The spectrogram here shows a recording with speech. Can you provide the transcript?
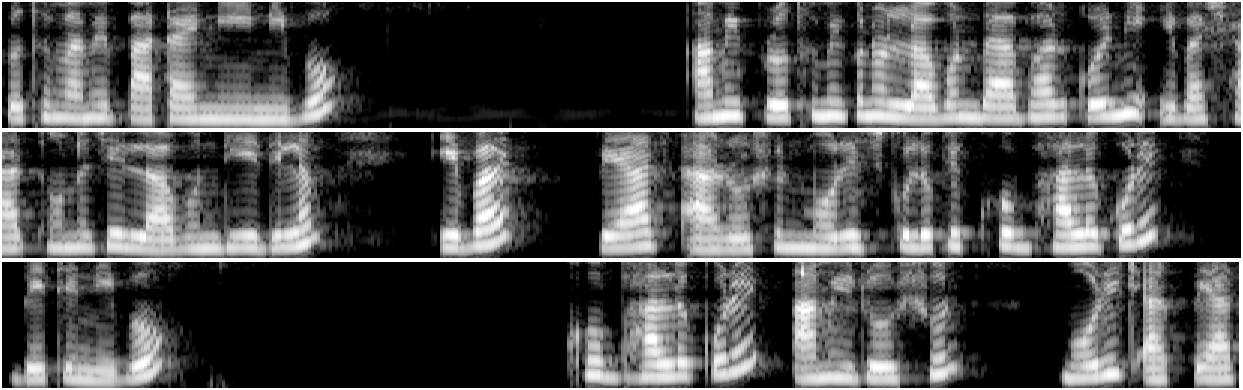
প্রথমে আমি পাটায় নিয়ে নিব। আমি প্রথমে কোনো লবণ ব্যবহার করিনি, এবার স্বাদ অনুযায়ী লবণ দিয়ে দিলাম। এবার পেঁয়াজ আর রসুন মরিচগুলোকে খুব ভালো করে বেটে নিব। খুব ভালো করে আমি রসুন, মরিচ আর পেঁয়াজ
